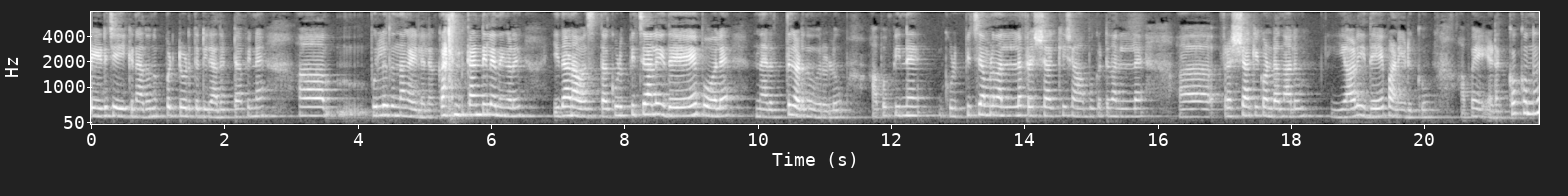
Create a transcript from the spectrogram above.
റെയ്ഡ് ചെയ്യിക്കണം അതൊന്നും ഇപ്പം ഇട്ട് കൊടുത്തിട്ടില്ല. അതിട്ടാൽ പിന്നെ പുല്ല് തിന്നാൻ കഴിയില്ലല്ലോ. കണ്ടില്ലേ നിങ്ങൾ ഇതാണ് അവസ്ഥ. കുളിപ്പിച്ചാൽ ഇതേപോലെ നിലത്ത് കടന്നു ഊരുള്ളൂ അപ്പോൾ പിന്നെ കുളിപ്പിച്ച് നമ്മൾ നല്ല ഫ്രഷാക്കി ഷാമ്പു ഒക്കെ ഇട്ട് നല്ല ഫ്രഷാക്കി കൊണ്ടുവന്നാലും ഇയാൾ ഇതേ പണിയെടുക്കും. അപ്പോൾ ഇടയ്ക്കൊക്കെ ഒന്ന്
